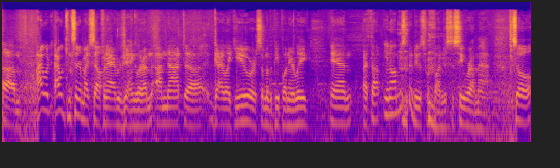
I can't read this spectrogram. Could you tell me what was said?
Um, I would I would consider myself an average angler. I'm I'm not a guy like you or some of the people in your league. And I thought, you know, I'm just going to do this for fun, just to see where I'm at. So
